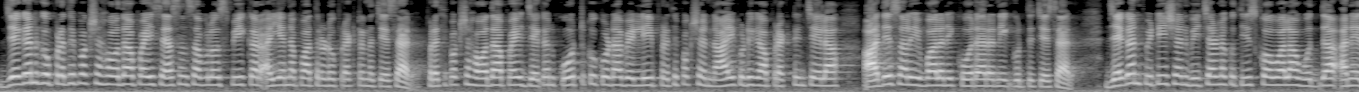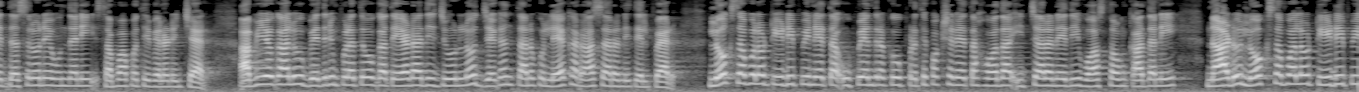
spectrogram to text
జగన్కు ప్రతిపక్ష హోదాపై శాసనసభలో స్పీకర్ అయ్యన్న పాత్రుడు ప్రకటన చేశారు. ప్రతిపక్ష హోదాపై జగన్ కోర్టుకు కూడా వెళ్ళి ప్రతిపక్ష నాయకుడిగా ప్రకటించేలా ఆదేశాలు ఇవ్వాలని కోరారని గుర్తు చేశారు. జగన్ పిటిషన్ విచారణకు తీసుకోవాలా వద్దా అనే దశలోనే ఉందని సభాపతి వెల్లడించారు. అభియోగాలు బెదిరింపులతో గత ఏడాది జూన్లో జగన్ తనకు లేఖ రాశారని తెలిపారు. లోక్సభలో టీడీపీ నేత ఉపేంద్రకు ప్రతిపక్ష నేత హోదా ఇచ్చారనేది వాస్తవం కాదని నాడు లోక్సభలో టీడీపీ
